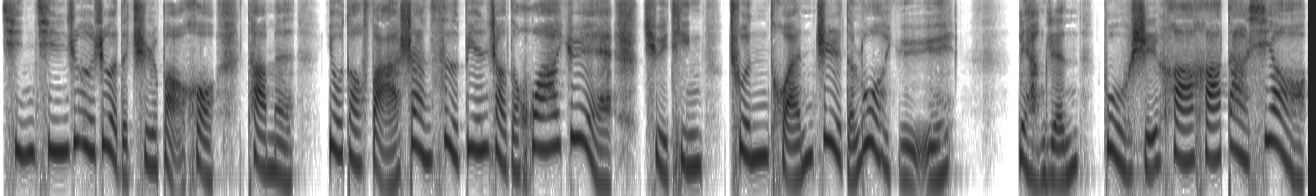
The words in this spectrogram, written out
亲亲热热的吃饱后，他们又到法善寺边上的花月去听春团制的落雨，两人不时哈哈大笑，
